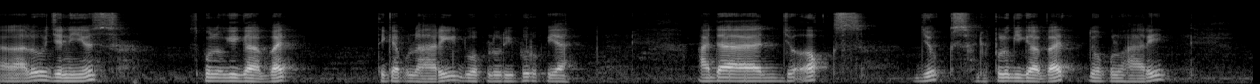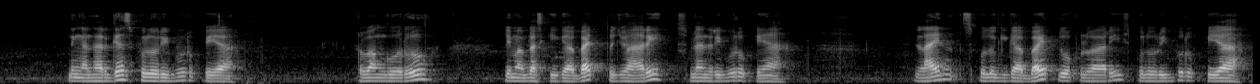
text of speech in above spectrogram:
lalu Genius 10 GB 30 hari Rp20.000 ada Joox Jux 20 GB 20 hari dengan harga Rp10.000 ruang guru 15 GB 7 hari Rp9.000 lain 10 GB 20 hari Rp10.000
